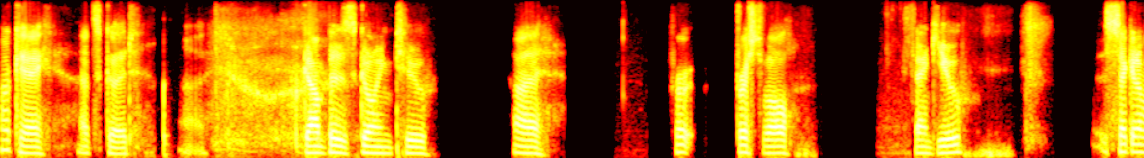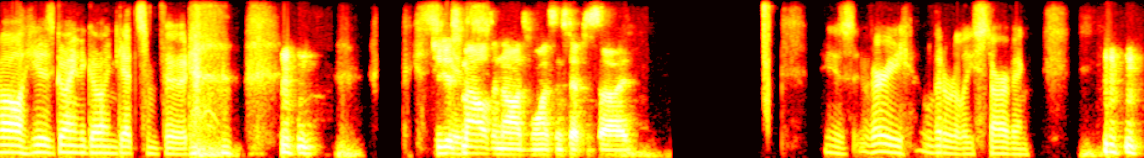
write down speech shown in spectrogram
Okay, that's good. Uh, Gump is going to, uh, for, first of all, thank you. Second of all, he is going to go and get some food. she just is- smiles and nods once and steps aside. He is very literally starving.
